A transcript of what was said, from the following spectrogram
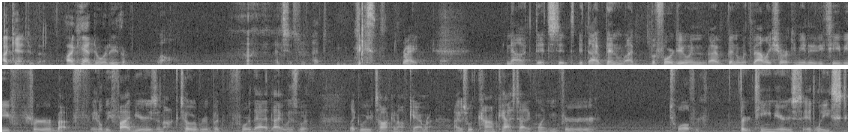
I can't do that. I can't do it either. Well, that's just that's, because, right. No, it's it, it, I've been I, before doing. I've been with Valley Shore Community TV for about it'll be five years in October. But before that, I was with, like we were talking off camera. I was with Comcast out of Clinton for twelve or thirteen years at least.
